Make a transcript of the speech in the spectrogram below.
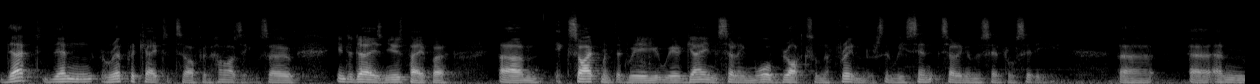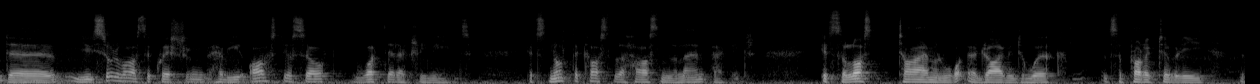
that then replicates itself in housing. So in today's newspaper, um, excitement that we, we're again selling more blocks on the fringe than we're selling in the central city. Uh, uh, and uh, you sort of ask the question, have you asked yourself what that actually means? It's not the cost of the house and the land package. It's the lost time and uh, driving to work. It's the productivity, the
